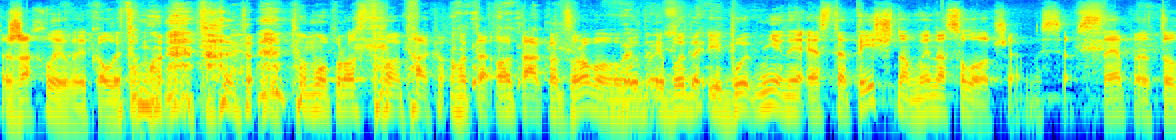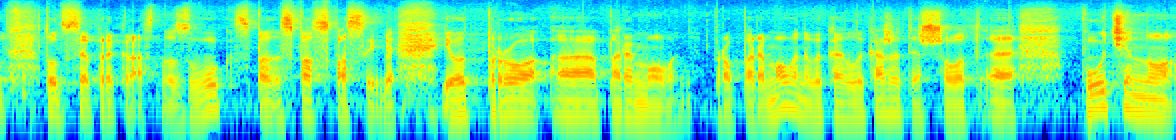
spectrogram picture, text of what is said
жахливий. Коли тому тому просто отак, отак, от зробимо і буде і буде ні, не естетично. Ми насолоджуємося. Все тут, тут все прекрасно. Звук спа, спа, спасибі. І от про перемовини. Про перемовини ви коли кажете, що от Путіну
